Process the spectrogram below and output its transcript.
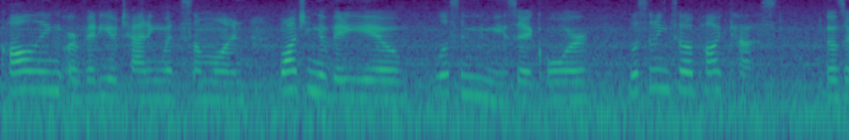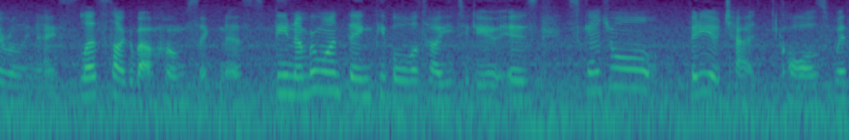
calling or video chatting with someone, watching a video, listening to music, or listening to a podcast. Those are really nice. Let's talk about homesickness. The number one thing people will tell you to do is schedule video chat calls with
